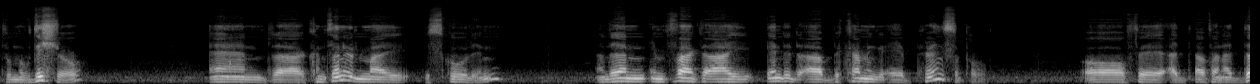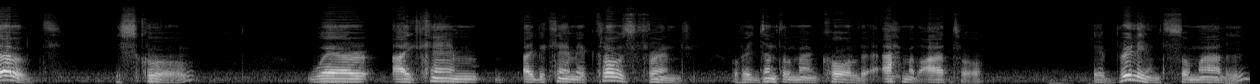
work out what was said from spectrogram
to Mogadishu and uh, continued my schooling. And then, in fact, I ended up becoming a principal of, a, of an adult school where I came, I became a close friend of a gentleman called Ahmed Aato, a brilliant Somali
